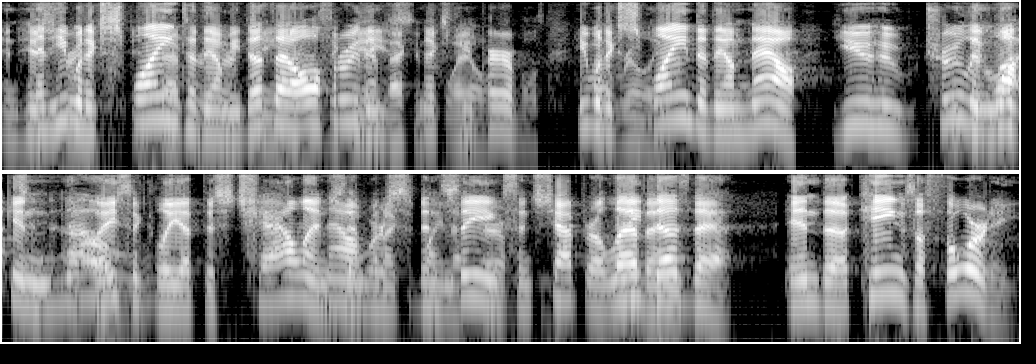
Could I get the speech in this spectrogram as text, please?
history. and he would explain to them. He does that all through these next few parables. He would Uh, really. explain to them now. You who truly looking, uh, basically at this challenge now that we're been seeing since chapter chapter 11. 11 he does that in the king's authority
